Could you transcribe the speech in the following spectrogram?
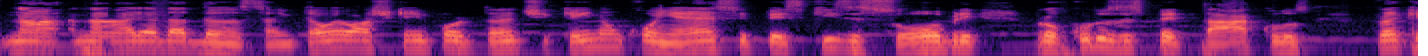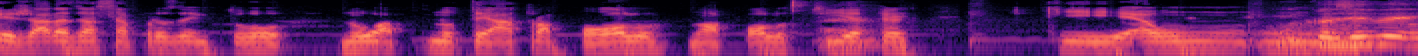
na, na área da dança. Então eu acho que é importante, quem não conhece, pesquise sobre, procure os espetáculos. Franquejara já se apresentou no, no Teatro Apollo, no Apollo Theater. É que é um, um... Inclusive,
